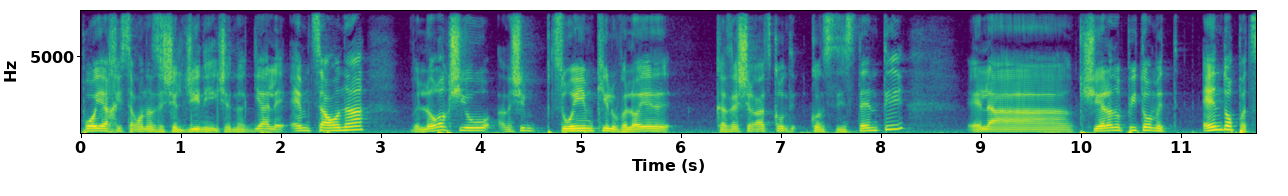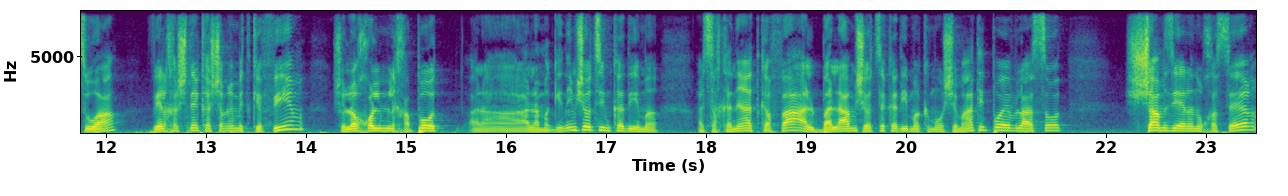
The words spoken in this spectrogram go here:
פה יהיה החיסרון הזה של ג'יני, שנגיע לאמצע העונה, ולא רק שיהיו אנשים פצועים, כאילו, ולא יהיה כזה שרץ קונ- קונסיסטנטי, אלא כשיהיה לנו פתאום את אנדו פצוע, ויהיה לך שני קשרים התקפיים, שלא יכולים לחפות על, ה- על המגנים שיוצאים קדימה, על שחקני ההתקפה, על בלם שיוצא קדימה כמו שמתי פה אוהב לעשות, שם זה יהיה לנו חסר.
